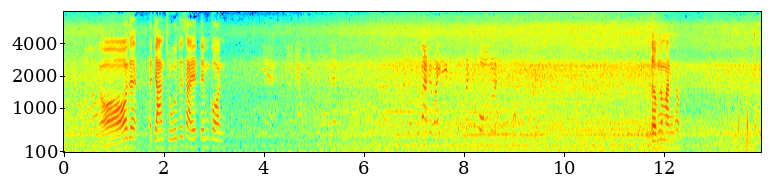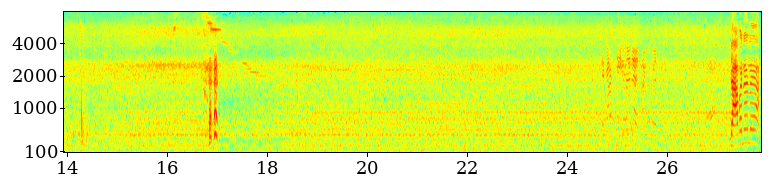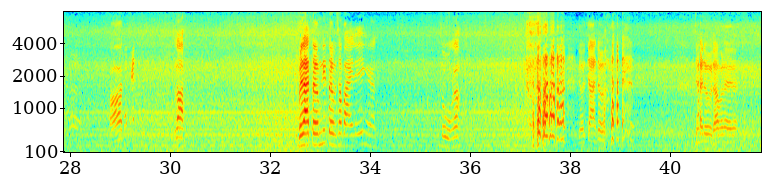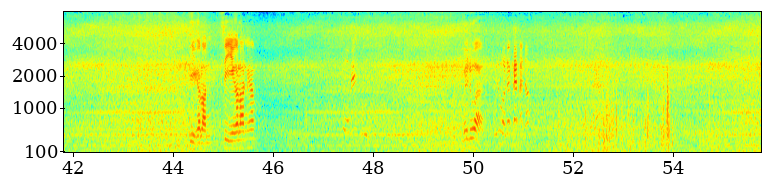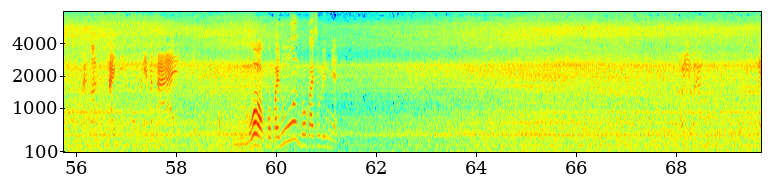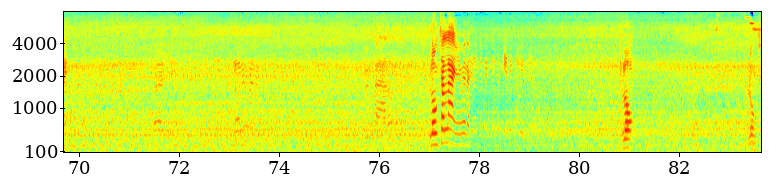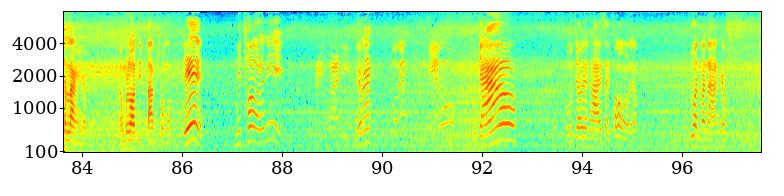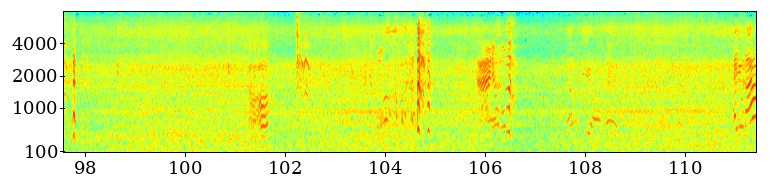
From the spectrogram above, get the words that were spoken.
อ๋อจะอาจารย์ชูจะใส่ให้เต็มก่อนเติมน้ำมันครับ อ ย่าไปนั่นเลยอะอ๋อเหรอเวลาเติมนี่เติมสบายเลยไงสูงอะ เดี๋ยวจ่าดูจ่าดูทำอะไรนะกี่กะลอนสี่กะลอนครับ ไม่รู้อะ ไม่รู้ว่าได้แป๊บอะเนาะไอ้ตอนถ่ายจริงผมเห็นผมก็บอกผมไปนู้น ผมไปสุรินทร์ไงเฮ้ยดีกว่าเอ๊ะเออไม่รู้นะครึ่งนาแล้วลงชั้นล่างใช่ไหมเดี๋เนี่ยยวจะไปจะมาเก็บให้เขาอีกแล้วลง ลงชั้นล่างครับเรามารอติดตามชมครับ เอ๊ะ มีท่อแล้วนี่ไหนว่าดีเห็นไหมตัวไหมแก้วโอ้เจ้าโอ้เจ้าเรนทายใส่ท่อแล้วครับด้วนมานานครับเอาเอาฉันจะขออ่าเดี๋ยวผม แล้วขี้ออกเลย ใครอยู่บ้า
